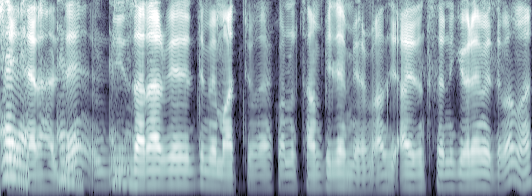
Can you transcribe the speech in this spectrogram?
şey evet, herhalde. Evet, bir evet. zarar verildi mi maddi olarak onu tam bilemiyorum. Ayrıntılarını göremedim ama.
